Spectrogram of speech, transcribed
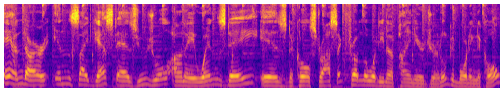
And our inside guest, as usual, on a Wednesday is Nicole Stracek from the Wadena Pioneer Journal. Good morning, Nicole.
